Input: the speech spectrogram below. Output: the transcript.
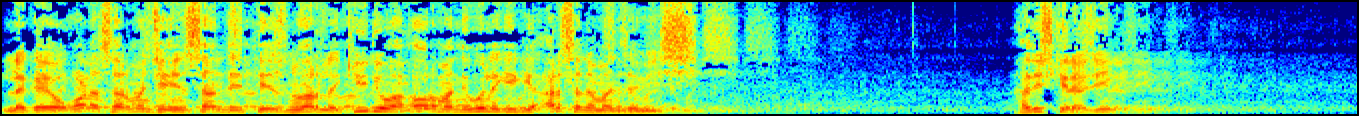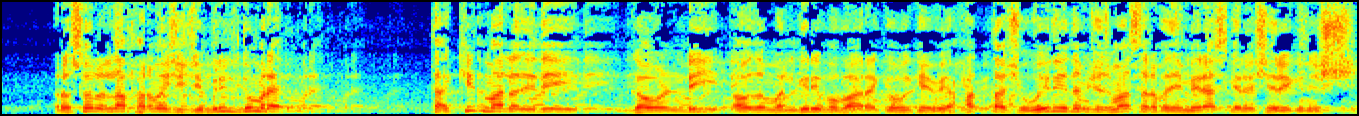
لکه یو غړ سرمن چې انسان د تیز نور لکی دی او غور باندې ولګي ارسل منځوي شي حدیث کې راځي رسول الله فرمایي چې جبريل دومره تاکید مال دي غونډي او د ملګری په باره کې وکي وي حتی شو ویری دم جسمه سره به میراث کې شریک نشي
